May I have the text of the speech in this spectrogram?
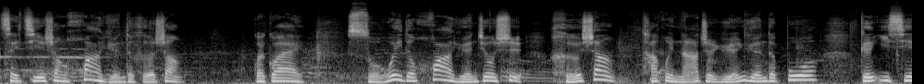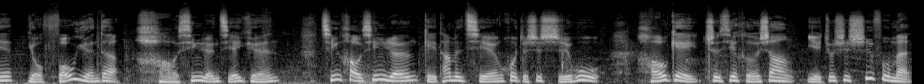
在街上化缘的和尚。乖乖，所谓的化缘，就是和尚他会拿着圆圆的钵，跟一些有佛缘的好心人结缘。请好心人给他们钱或者是食物，好给这些和尚，也就是师傅们，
